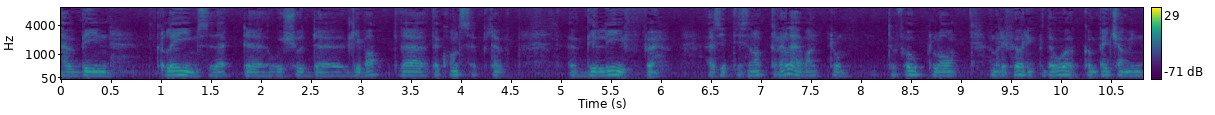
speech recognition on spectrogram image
have been claims that uh, we should uh, give up the, the concept of, of belief uh, as it is not relevant to, to folklore. I'm referring to the work of Benjamin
